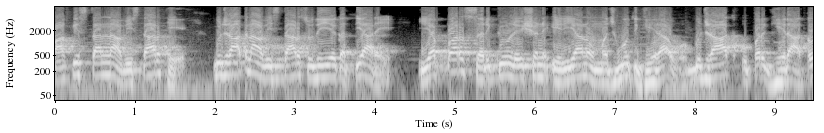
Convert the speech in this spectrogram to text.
પાકિસ્તાનના વિસ્તારથી ગુજરાતના વિસ્તાર સુધી એક અત્યારે યપર સર્ક્યુલેશન એરિયાનો મજબૂત ઘેરાવો ગુજરાત ઉપર ઘેરાતો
